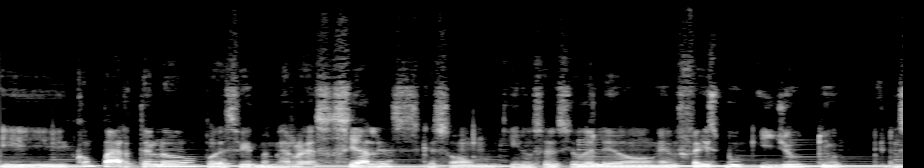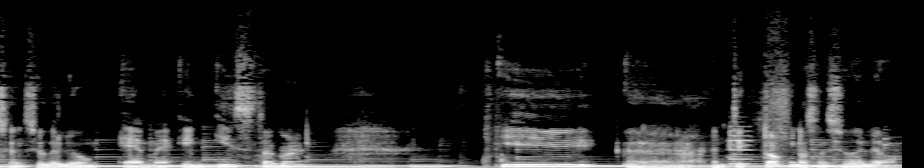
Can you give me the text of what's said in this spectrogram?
Y compártelo, puedes seguirme en mis redes sociales, que son Inocencio de León en Facebook y YouTube, Inocencio de León M en Instagram y eh, en TikTok Inocencio de León.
